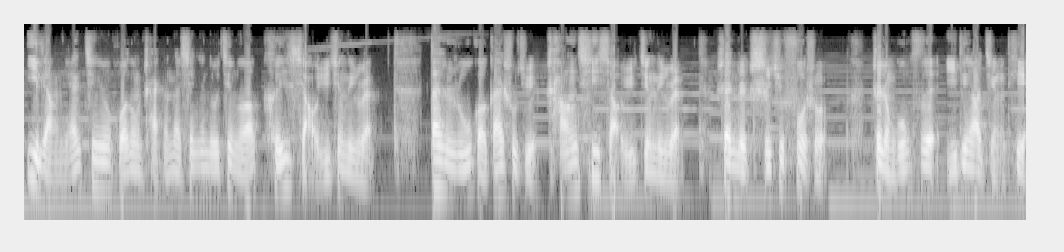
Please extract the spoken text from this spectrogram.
一两年经营活动产生的现金流净额可以小于净利润，但是如果该数据长期小于净利润，甚至持续负数，这种公司一定要警惕，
